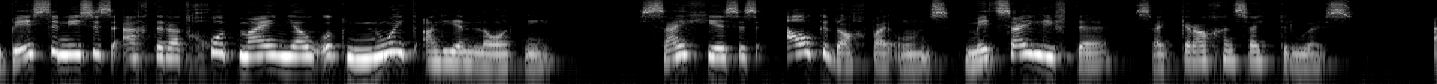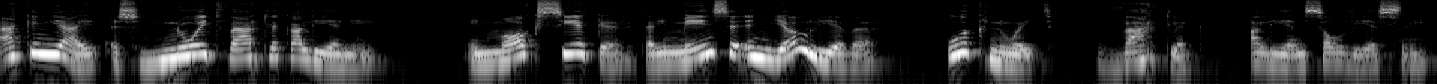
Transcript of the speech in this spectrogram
Die beste nuus is egter dat God my en jou ook nooit alleen laat nie. Sy Gees is elke dag by ons met sy liefde, sy krag en sy troos. Ek en jy is nooit werklik alleen nie en maak seker dat die mense in jou lewe ook nooit werklik alleen sal wees nie.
